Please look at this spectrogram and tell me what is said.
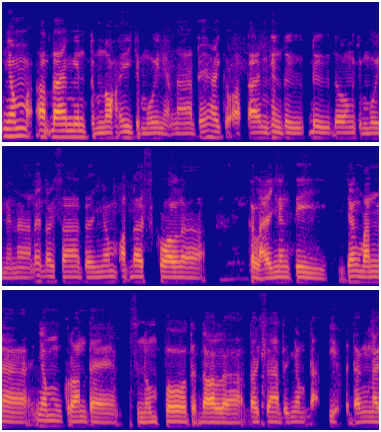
ខ្ញុំអត់ដែលមានទំនាស់អីជាមួយអ្នកណាទេហើយក៏អត់ដែលមានទៅឌឺដងជាមួយអ្នកណាដែរដោយសារតែខ្ញុំអត់ដែលស្គាល់កន្លែងហ្នឹងទេអញ្ចឹងបានខ្ញុំគ្រាន់តែสนុំពរទៅដល់ដោយសារតែខ្ញុំដាក់ពាក្យបណ្ដឹងនៅ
